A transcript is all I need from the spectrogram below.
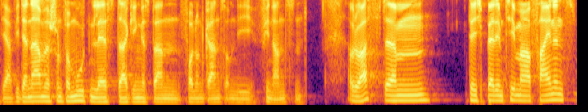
ja, wie der Name schon vermuten lässt, da ging es dann voll und ganz um die Finanzen. Aber du hast ähm, dich bei dem Thema Finance,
